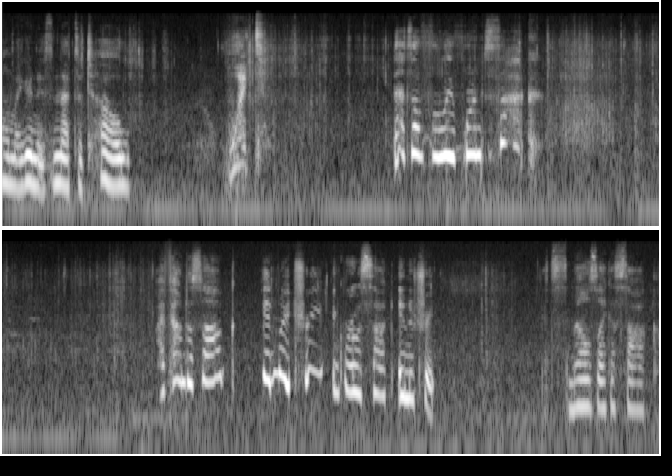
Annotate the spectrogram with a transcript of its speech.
Oh my goodness, and that's a toe. What? A fully formed sock. I found a sock in my tree. I grow a sock in a tree. It smells like a sock.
